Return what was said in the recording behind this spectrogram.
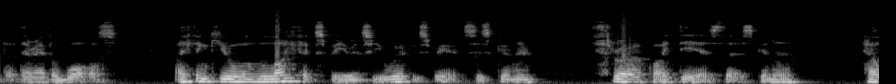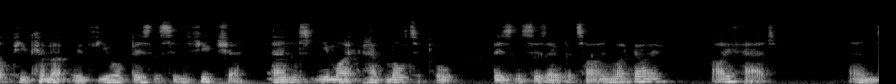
that there ever was. I think your life experience, your work experience, is going to throw up ideas that is going to help you come up with your business in the future. And you might have multiple businesses over time, like I've I've had, and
